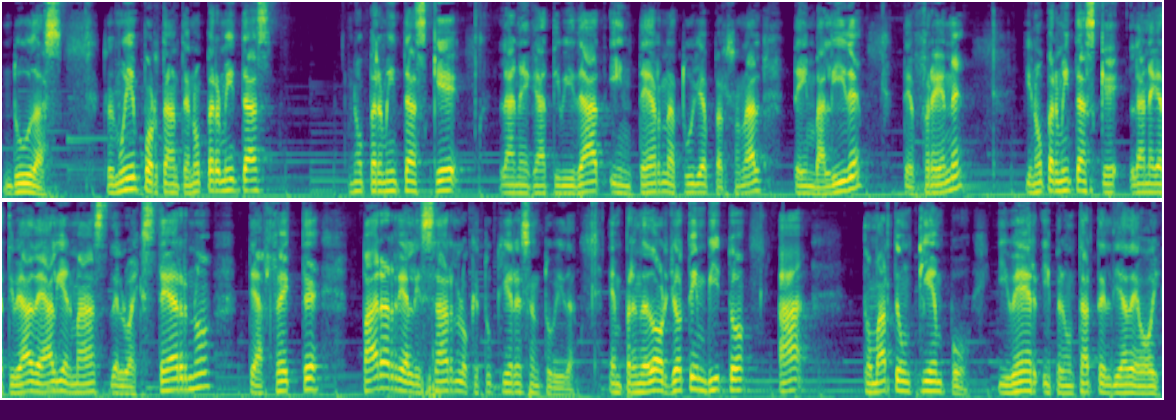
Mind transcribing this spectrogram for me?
dudas. Entonces, muy importante, no permitas, no permitas que la negatividad interna tuya personal te invalide, te frene y no permitas que la negatividad de alguien más, de lo externo, te afecte para realizar lo que tú quieres en tu vida. Emprendedor, yo te invito a tomarte un tiempo y ver y preguntarte el día de hoy,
